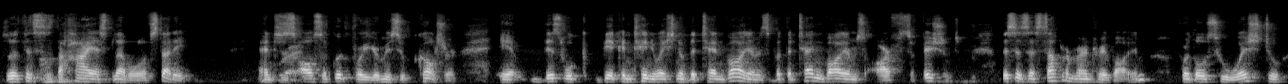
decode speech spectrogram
So this is the highest level of study, and it's Right. also good for your musical culture. It, this will be a continuation of the ten volumes, but the ten volumes are sufficient. This is a supplementary volume for those who wish to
